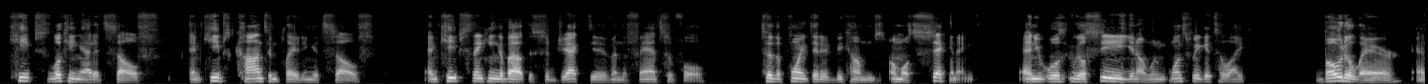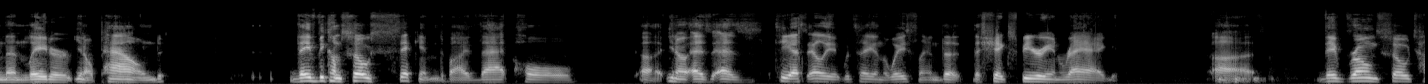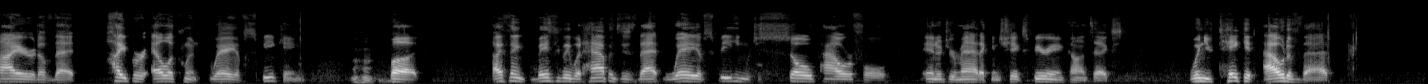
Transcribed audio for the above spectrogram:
keeps looking at itself and keeps contemplating itself and keeps thinking about the subjective and the fanciful to the point that it becomes almost sickening. And you will we'll see, you know, when once we get to like Baudelaire and then later, you know, Pound, they've become so sickened by that whole, uh, you know, as as T.S. Eliot would say in The Wasteland, the the Shakespearean rag. Uh, they've grown so tired of that hyper eloquent way of speaking. Uh-huh. But I think basically what happens is that way of speaking, which is so powerful in a dramatic and Shakespearean context, when you take it out of that,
